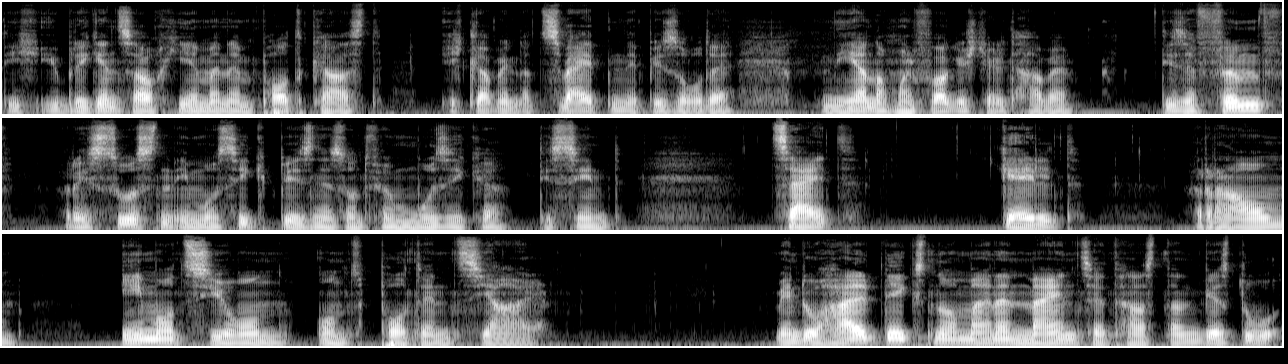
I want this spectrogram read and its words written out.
die ich übrigens auch hier in meinem Podcast, ich glaube in der zweiten Episode, näher nochmal vorgestellt habe. Diese fünf Ressourcen im Musikbusiness und für Musiker, die sind Zeit, Geld, Raum, Emotion und Potenzial. Wenn du halbwegs nur meinen Mindset hast, dann wirst du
